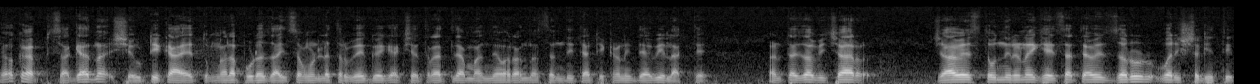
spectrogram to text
हो का सगळ्यांना शेवटी काय तुम्हाला पुढं जायचं म्हटलं तर वेगवेगळ्या क्षेत्रातल्या मान्यवरांना संधी त्या ठिकाणी द्यावी लागते. आणि त्याचा विचार ज्यावेळेस तो निर्णय घ्यायचा त्यावेळेस जरूर वरिष्ठ घेतील.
